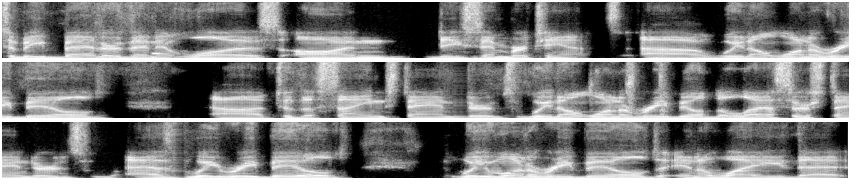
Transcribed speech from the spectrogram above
to be better than it was on December 10th. Uh, we don't want to rebuild. Uh, to the same standards. We don't want to rebuild to lesser standards. As we rebuild, we want to rebuild in a way that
